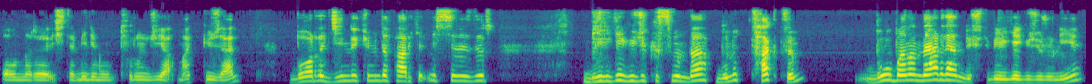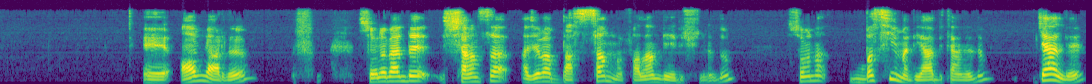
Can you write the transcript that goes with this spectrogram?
Onları işte minimum turuncu yapmak güzel. Bu arada cin dökümünde fark etmişsinizdir. Bilge gücü kısmında bunu taktım. Bu bana nereden düştü bilge gücü runiği? Ee, av vardı. Sonra ben de şansa acaba bassam mı falan diye düşünüyordum. Sonra basayım hadi ya bir tane dedim. Geldi.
